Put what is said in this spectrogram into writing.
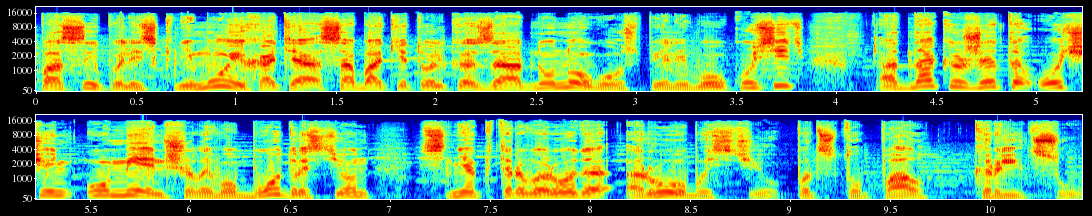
посыпались к нему, и хотя собаки только за одну ногу успели его укусить, однако же это очень уменьшило его бодрость, и он с некоторого рода робостью подступал к крыльцу.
